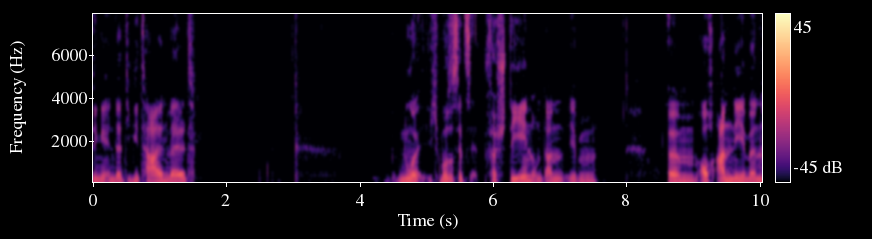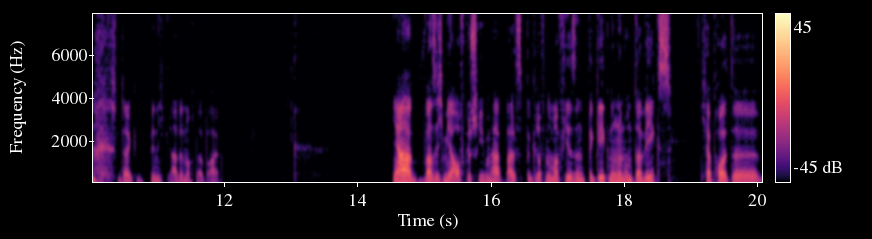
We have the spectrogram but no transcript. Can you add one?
Dinge in der digitalen Welt. Nur ich muss es jetzt verstehen und dann eben ähm, auch annehmen. da bin ich gerade noch dabei. Ja, was ich mir aufgeschrieben habe als Begriff Nummer 4 sind Begegnungen unterwegs. Ich habe heute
